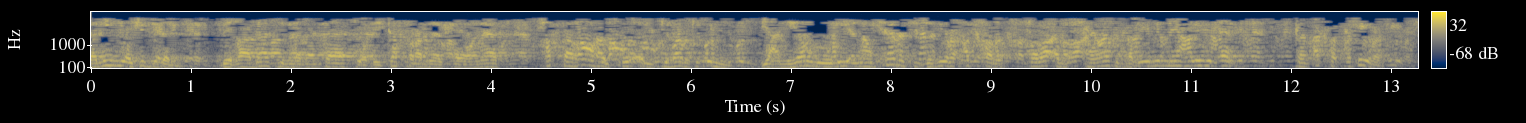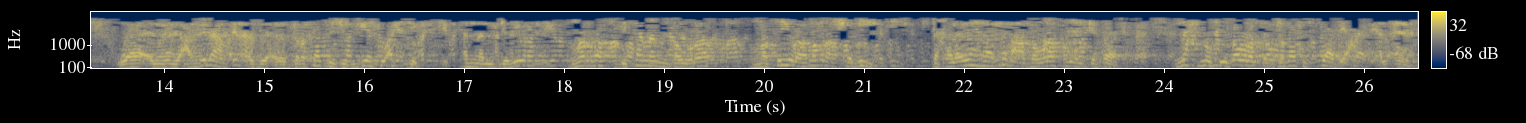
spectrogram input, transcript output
غنية جدا بغابات النباتات وبكثره من الحيوانات. حتى بعض الكبار السن يعني يرووا لي أنه كانت الجزيرة أكثر ثراء الحيوانات البرية مما هي عليه الان كان أكثر كثيرا. وعندنا الدراسات الجيولوجيه تؤكد أن الجزيرة مرت بثمان دورات مطيره مطر شديد تخللها سبع دورات من الجفاف. نحن في دورة الجفاف السابعة الآن.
